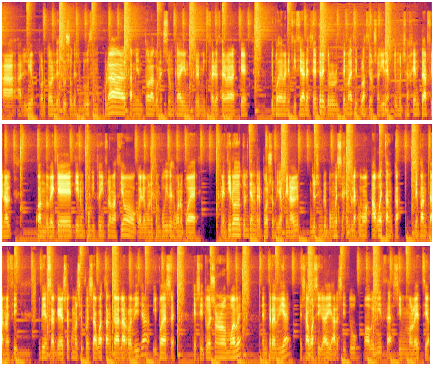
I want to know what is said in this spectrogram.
al lío, por todo el desuso que se produce muscular, también toda la conexión que hay entre hemisferios cerebrales que, puede beneficiar, etcétera, y todo el tema de circulación sanguínea, que mucha gente al final, cuando ve que tiene un poquito de inflamación o que le molesta un poquito, dice, bueno, pues me tiro todo el día en reposo. Y al final, yo siempre pongo ese ejemplo, es como agua estanca de pantano. Es decir, tú piensas que eso es como si fuese agua estanca de la rodilla, y puede ser que si tú eso no lo mueves, en tres días, esa agua sigue ahí. Ahora, si tú movilizas sin molestia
